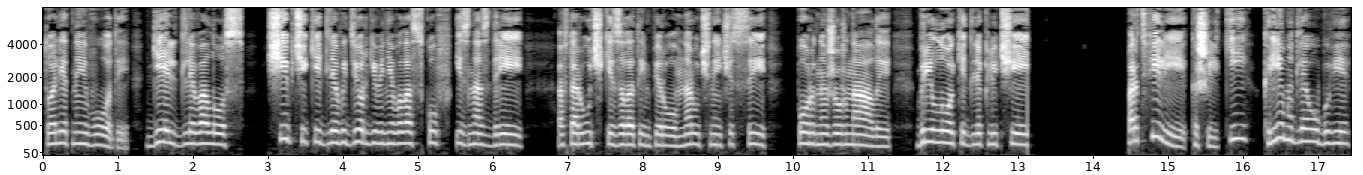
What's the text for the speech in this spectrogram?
туалетные воды, гель для волос, щипчики для выдергивания волосков из ноздрей, авторучки с золотым пером, наручные часы, порно-журналы, брелоки для ключей, портфели кошельки, кремы для обуви,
